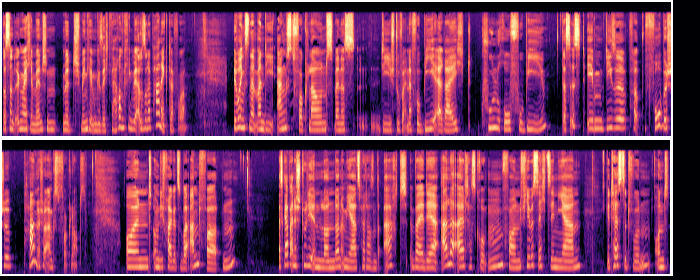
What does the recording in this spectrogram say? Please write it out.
Das sind irgendwelche Menschen mit Schminke im Gesicht. Warum kriegen wir alle so eine Panik davor? Übrigens nennt man die Angst vor Clowns, wenn es die Stufe einer Phobie erreicht, Coulrophobie. Das ist eben diese phobische, panische Angst vor Clowns. Und um die Frage zu beantworten, es gab eine Studie in London im Jahr 2008, bei der alle Altersgruppen von 4 bis 16 Jahren getestet wurden und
